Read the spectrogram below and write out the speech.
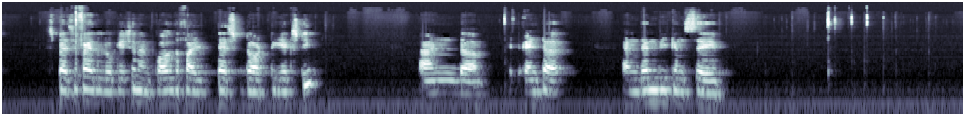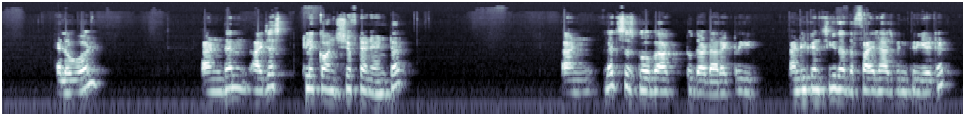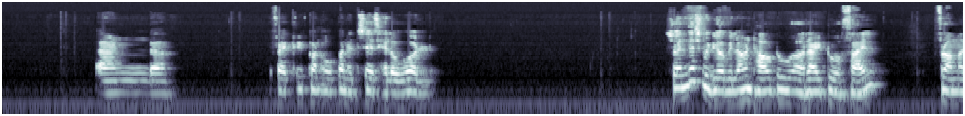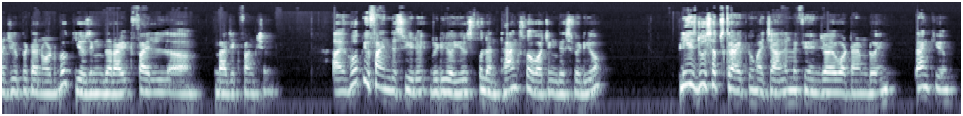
specify the location and call the file test.txt and um, hit enter and then we can say hello world. And then I just click on shift and enter. And let's just go back to the directory. And you can see that the file has been created. And uh, if I click on open it says hello world. So in this video we learned how to uh, write to a file from a Jupyter notebook using the write file uh, magic function I hope you find this video useful and thanks for watching this video. Please do subscribe to my channel if you enjoy what I'm doing. Thank you.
